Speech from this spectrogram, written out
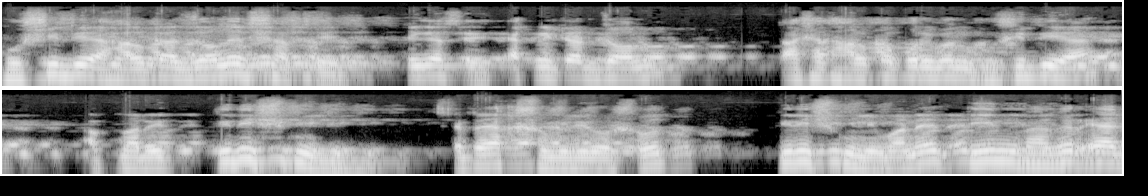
ভুসি দিয়ে হালকা জলের সাথে, ঠিক আছে, এক লিটার জল তার সাথে হালকা পরিমাণ ভুসি দিয়া আপনার এই তিরিশ মিলি এটা একশো মিলির ওষুধ তিরিশ মিলি মানে তিন ভাগের এক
